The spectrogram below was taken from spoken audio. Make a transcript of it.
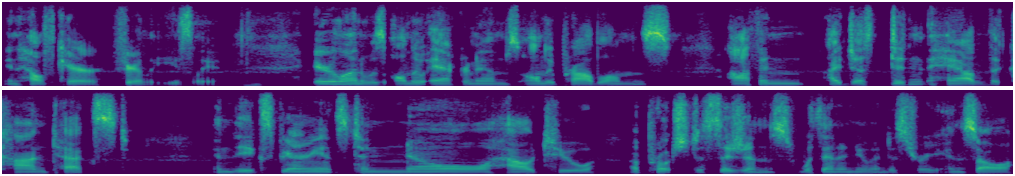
in healthcare fairly easily. Mm-hmm. Airline was all new acronyms, all new problems. Often I just didn't have the context and the experience to know how to approach decisions within a new industry. And so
